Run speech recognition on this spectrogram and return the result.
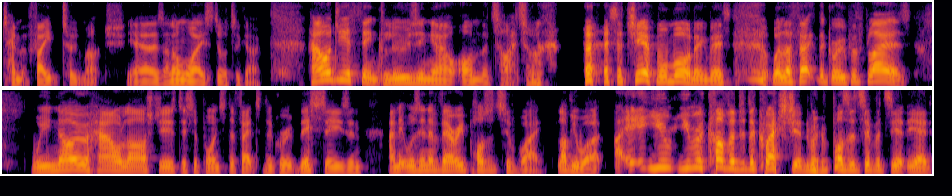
tempt fate too much. Yeah, there's a long way still to go. How do you think losing out on the title, it's a cheerful morning, this will affect the group of players? We know how last year's disappointed affected the group this season, and it was in a very positive way. Love your work. I, you you recovered the question with positivity at the end.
